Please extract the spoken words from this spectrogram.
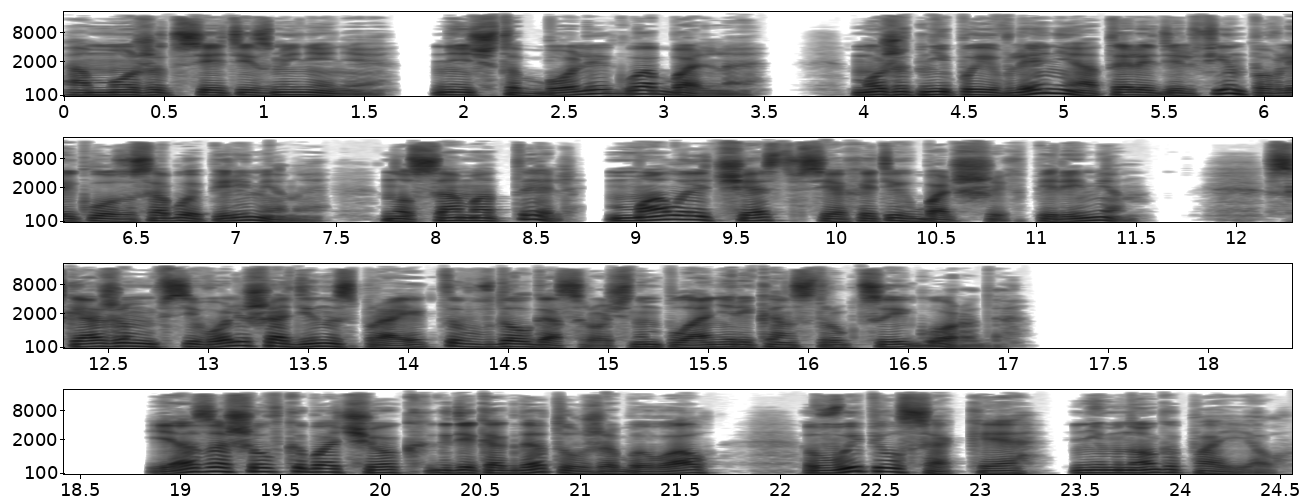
А может, все эти изменения — нечто более глобальное? Может, не появление отеля «Дельфин» повлекло за собой перемены, но сам отель — малая часть всех этих больших перемен? Скажем, всего лишь один из проектов в долгосрочном плане реконструкции города. Я зашел в кабачок, где когда-то уже бывал, выпил саке, немного поел.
